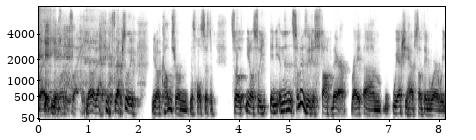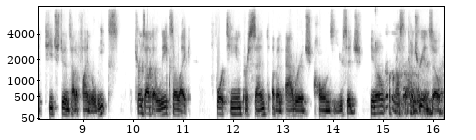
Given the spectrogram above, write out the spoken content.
right? You know, it's like, no, that is actually, you know, it comes from this whole system. So, you know, so, and, and then sometimes they just stop there, right? Um, we actually have something where we teach students how to find leaks. Turns out that leaks are like 14% of an average home's usage, you know, across the country. And so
